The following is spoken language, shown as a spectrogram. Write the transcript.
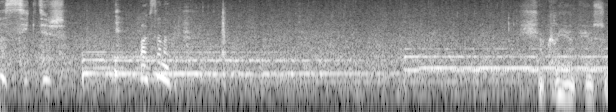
Ha siktir. Baksana. Şaka yapıyorsun.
